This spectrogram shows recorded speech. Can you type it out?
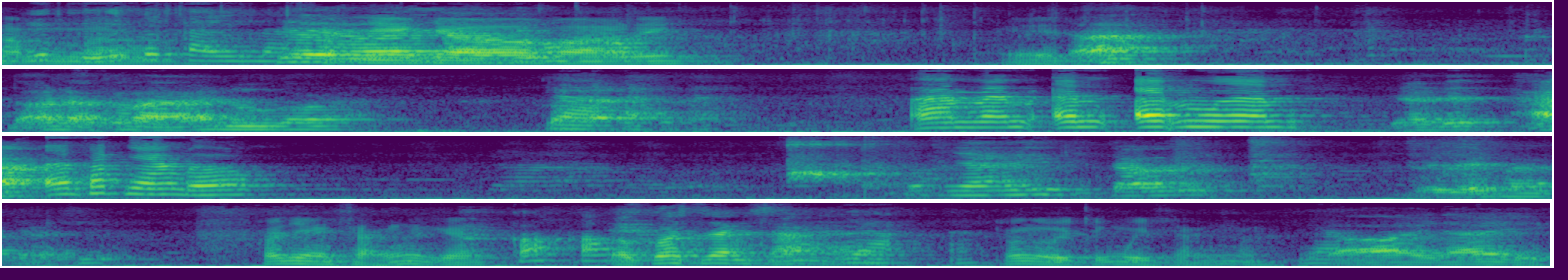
ờ, cái dĩa à, cái cây lên. Dạ. thắp nhang cho bà đi. Để đó. Đó là cái bà nuôi con. Dạ. Em em em em em, dạ đi hả? em thắp nhang được không? Thắp nhang đi chị cho đi để để ba chờ xíu. Có nhang sẵn rồi kìa. Có có. Ờ có rang sẵn hả? Dạ. Có người chuẩn bị sẵn mà. Dạ. Rồi đây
